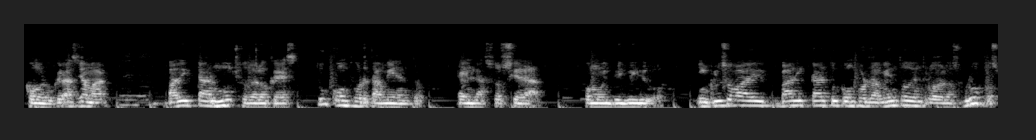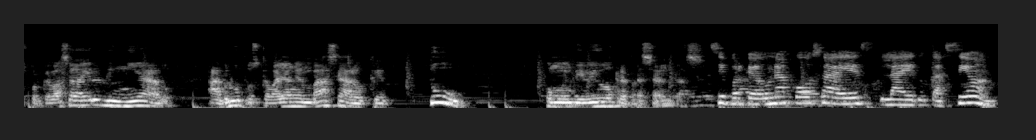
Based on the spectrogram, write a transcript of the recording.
como lo quieras llamar, va a dictar mucho de lo que es tu comportamiento en la sociedad como individuo incluso va a, dictar tu comportamiento dentro de los grupos, porque vas a ir lineado a grupos que vayan en base a lo que tú como individuo representas. Sí, porque una cosa es la educación,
